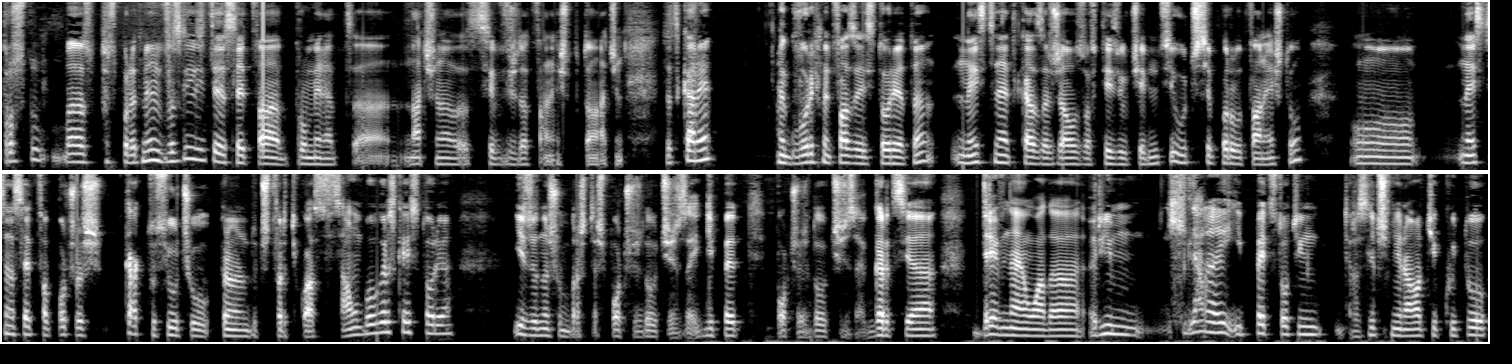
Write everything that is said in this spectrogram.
Просто, според мен, възгледите след това променят а, начина да се вижда това нещо по този начин. За така не, говорихме това за историята. Наистина е така за жалост в тези учебници. Учи се първо това нещо. Наистина след това почваш, както си учил, примерно до четвърти клас, само българска история. И изведнъж обръщаш, почваш да учиш за Египет, почваш да учиш за Гърция, Древна Елада, Рим, 1500 различни работи, които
